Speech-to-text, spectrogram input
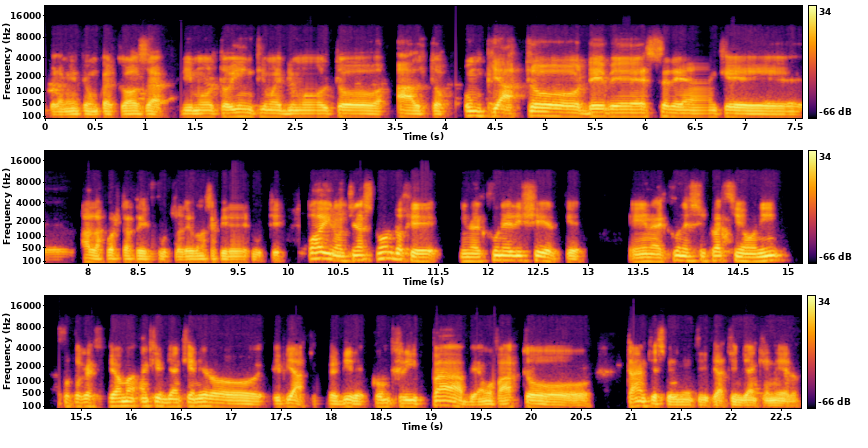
veramente un qualcosa di molto intimo e di molto alto. Un piatto deve essere anche alla portata di tutto, devono sapere tutti. Poi non ti nascondo che in alcune ricerche e in alcune situazioni fotografiamo anche in bianco e nero i piatti. Per dire, con Crippa abbiamo fatto tanti esperimenti di piatti in bianco e nero,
